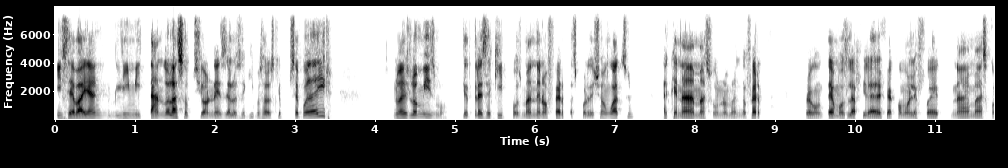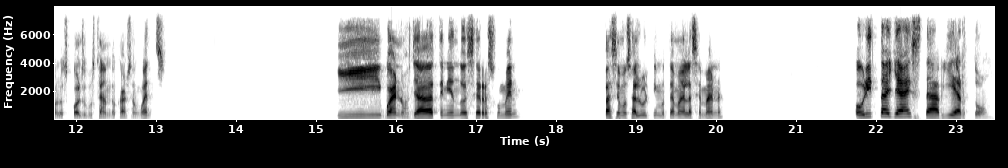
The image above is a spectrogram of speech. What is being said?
y se vayan limitando las opciones de los equipos a los que se puede ir. No es lo mismo que tres equipos manden ofertas por Deshaun Watson a que nada más uno mande oferta. Preguntémosle a Filadelfia cómo le fue nada más con los Colts buscando Carson Wentz. Y bueno, ya teniendo ese resumen, pasemos al último tema de la semana. Ahorita ya está abierto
